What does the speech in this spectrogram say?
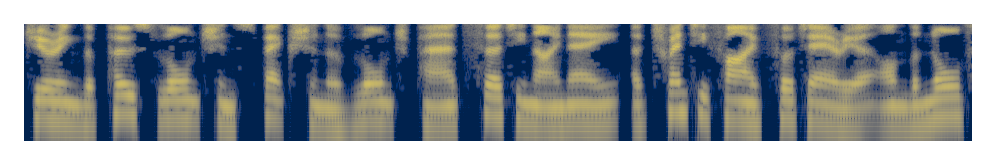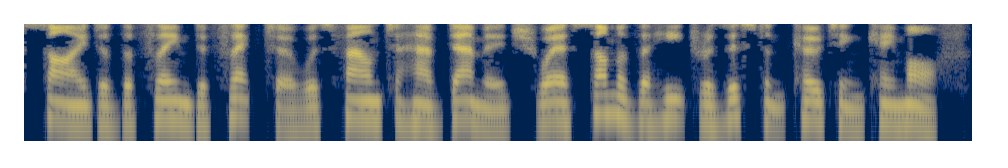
During the post-launch inspection of Launch Pad 39A, a 25-foot area on the north side of the flame deflector was found to have damage where some of the heat-resistant coating came off.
